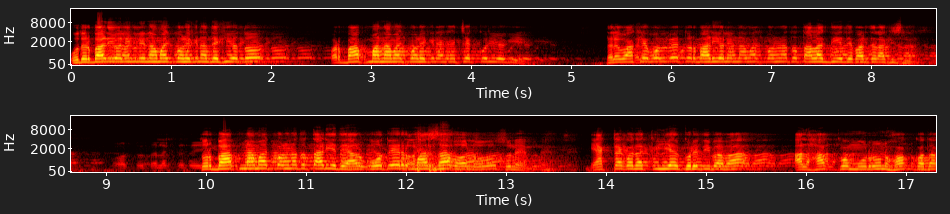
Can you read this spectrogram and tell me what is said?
ওদের বাড়ি বাড়িগুলি নামাজ পড়ে কিনা দেখিও তো? ওর বাপ মা নামাজ পড়ে কিনা চেক করিও গিয়ে। তাহলে ওকে বলবে তোর বাড়ি নামাজ পড়ে না তো তালাক দিয়ে দে বাড়িতে রাখিস না। তোর বাপ নামাজ পড়ে না তো তাড়িয়ে দে। আর ওদের মাঝহাব হলো শুনেন একটা কথা ক্লিয়ার করে দি বাবা আল হক মরুন হক কথা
